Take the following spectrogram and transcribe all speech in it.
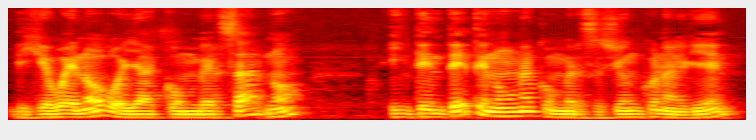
Dije, bueno, voy a conversar, ¿no? Intenté tener una conversación con alguien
